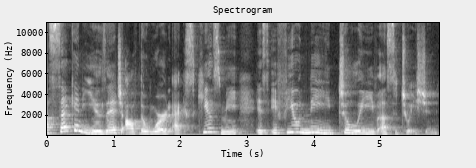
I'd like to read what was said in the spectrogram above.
A second usage of the word excuse me is if you need to leave a situation.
